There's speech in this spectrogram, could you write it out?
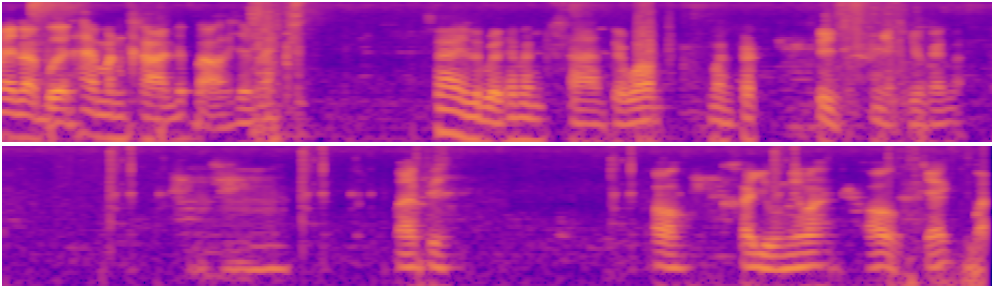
ไม่ระเบิดให้มันคานหรือเปล่าใช่ไหมใช่ระเบิดให้มันคานแต่ว่ามันก็ ติดเหงียบอยู่งั้นอะอืมไปพี่เอาใครอยู่นี่วะเอาแจ็คไป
